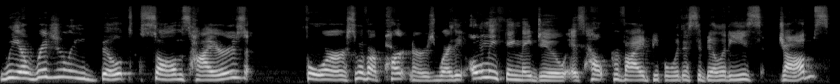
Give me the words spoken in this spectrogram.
We originally built Solves Hires for some of our partners where the only thing they do is help provide people with disabilities jobs.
